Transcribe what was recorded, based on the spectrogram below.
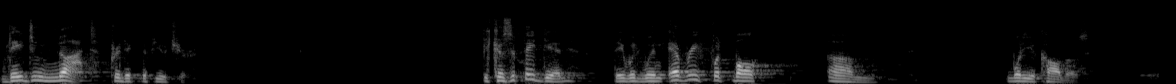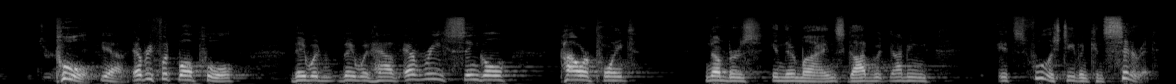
They do not predict the future. Because if they did, they would win every football, um, what do you call those? Pool, yeah, every football pool They would, they would have every single Powerball numbers in their minds. God would, I mean, it's foolish to even consider it.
